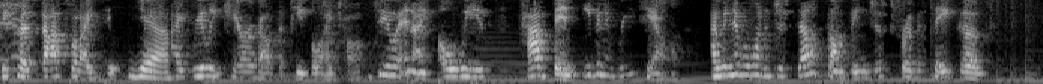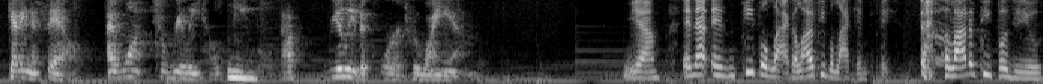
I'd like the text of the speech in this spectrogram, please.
because that's what I do. Yeah, I, I really care about the people I talk to, and I always have been, even in retail. I would never want to just sell something just for the sake of getting a sale. I want to really help mm. people. That's really the core of who I am. Yeah, and that, and people lack a lot of people lack empathy. a lot of people do.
